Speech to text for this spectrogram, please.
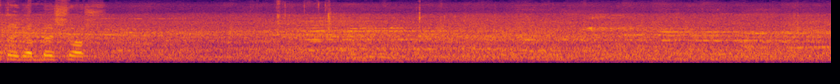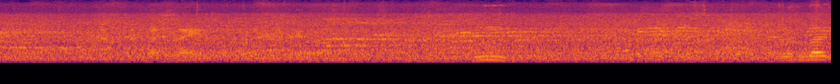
Ito, the best sauce. Hmm. Bad.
